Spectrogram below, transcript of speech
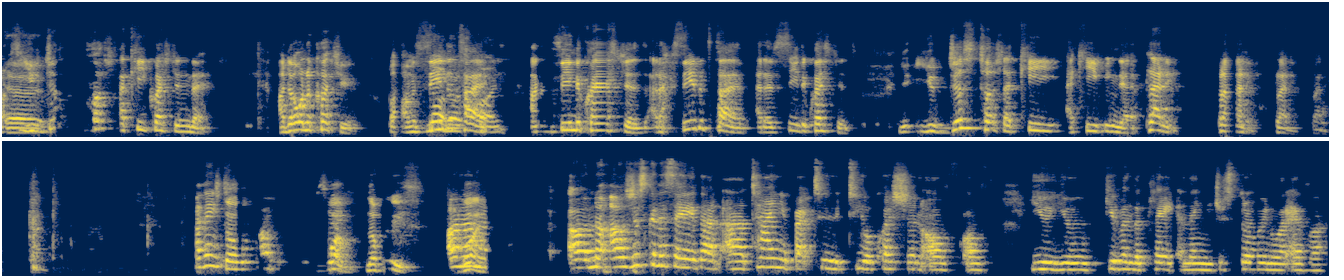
Uh, so you Uh, just touched a key question there. I don't want to cut you, but I'm seeing No, the time. fine. I'm seeing the questions, and I'm seeing the time, and I'm seeing the questions. You you've just touched a key a key thing there. Planning, planning, planning, planning. I think. So oh, go sorry. on. No, please. Oh, no, no. Oh no, I was just gonna say that uh, tying it back to to your question of of you you given the plate and then you just throw in whatever.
